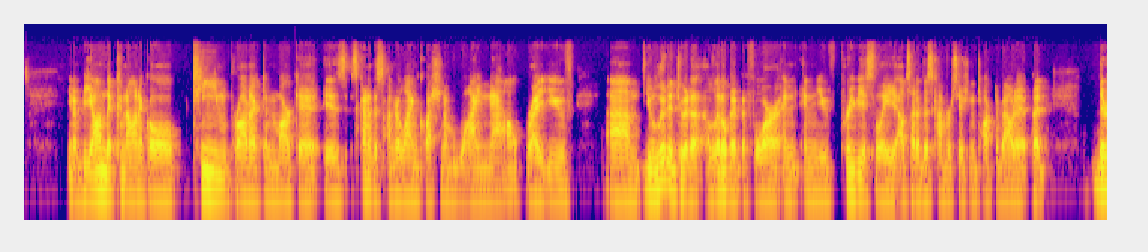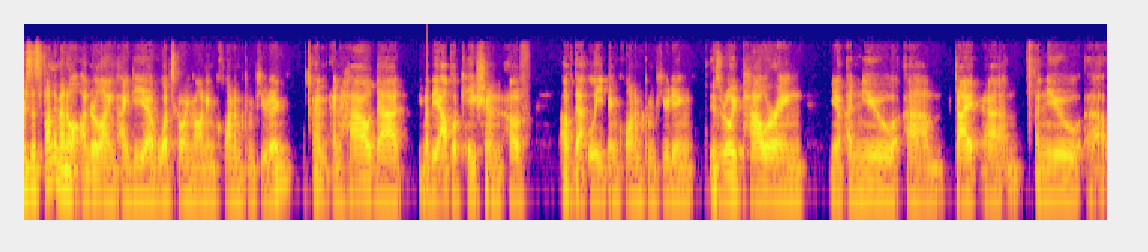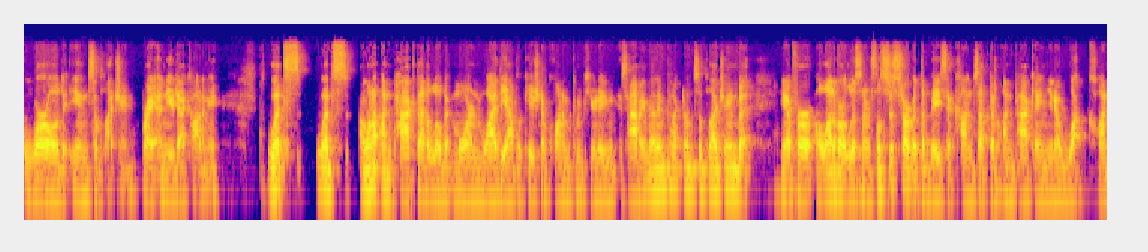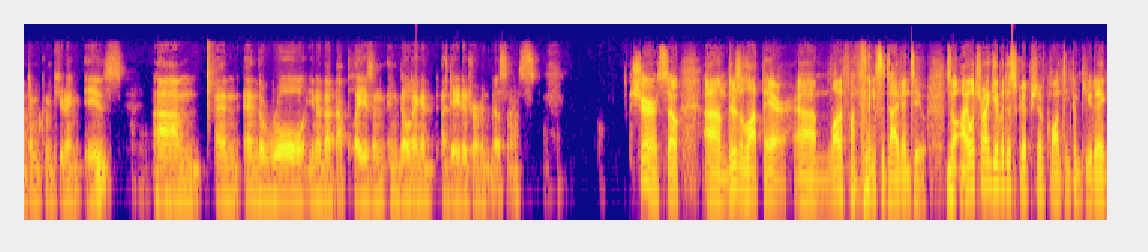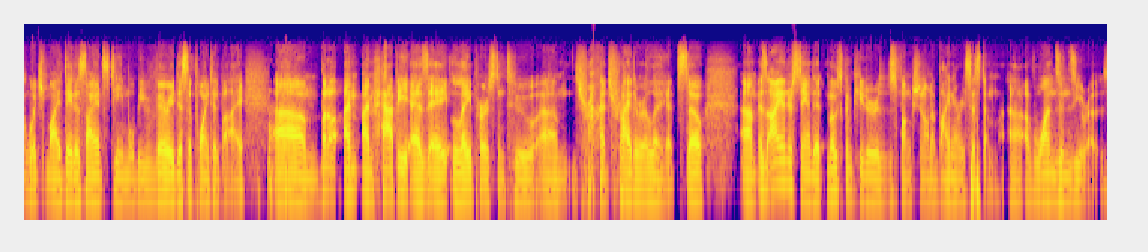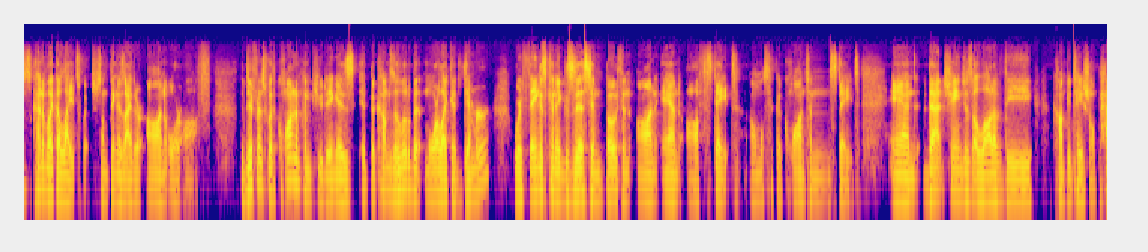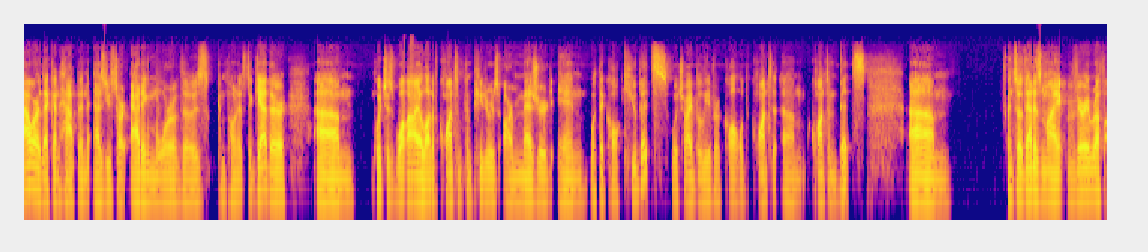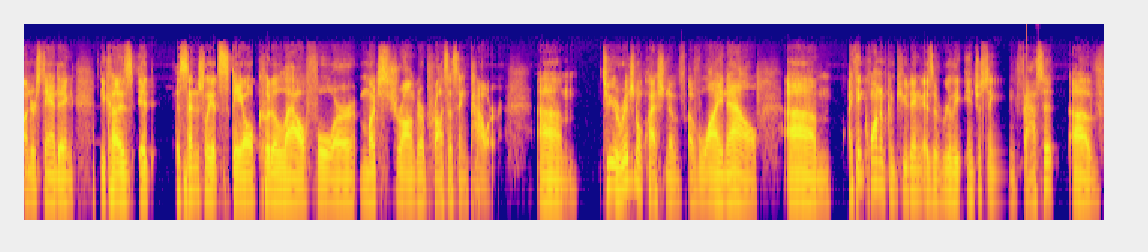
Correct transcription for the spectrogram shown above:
you know, beyond the canonical team, product, and market is it's kind of this underlying question of why now, right? You've um, you alluded to it a, a little bit before, and and you've previously outside of this conversation talked about it, but there's this fundamental underlying idea of what's going on in quantum computing and and how that you know the application of of that leap in quantum computing is really powering you know a new um, di- um, a new uh, world in supply chain right? A new dichotomy. Let's let's i want to unpack that a little bit more and why the application of quantum computing is having that impact on supply chain. But you know for a lot of our listeners let's just start with the basic concept of unpacking you know what quantum computing is um, and and the role you know that that plays in, in building a, a data driven business Sure. So um, there's a lot there, um, a lot of fun things to dive into. So mm-hmm. I will try and give a description of quantum computing, which my data science team will be very disappointed by. Um, but I'm I'm happy as a layperson to um, try try to relay it. So. Um, as I understand it, most computers function on a binary system uh, of ones and zeros, kind of like a light switch. Something is either on or off. The difference with quantum computing is it becomes a little bit more like a dimmer where things can exist in both an on and off state, almost like a quantum state. And that changes a lot of the computational power that can happen as you start adding more of those components together. Um, which is why a lot of quantum computers are measured in what they call qubits, which I believe are called quantum, um, quantum bits. Um, and so that is my very rough understanding because it essentially at scale could allow for much stronger processing power. Um, to your original question of, of why now, um, I think quantum computing is a really interesting facet of,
